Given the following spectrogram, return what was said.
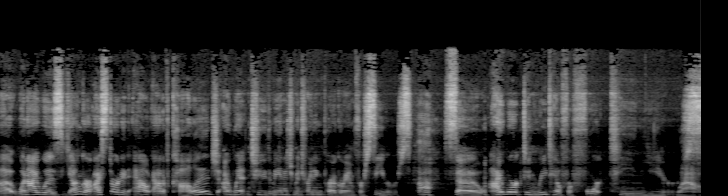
Uh, when I was younger, I started out out of college. I went to the management training program for Sears. Ah. So I worked in retail for 14 years. Wow.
